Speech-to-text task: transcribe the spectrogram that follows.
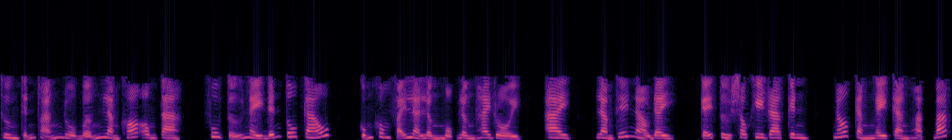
thường thỉnh thoảng đùa bẩn làm khó ông ta, phu tử này đến tố cáo, cũng không phải là lần một lần hai rồi, ai, làm thế nào đây, kể từ sau khi ra kinh, nó càng ngày càng hoạt bát,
